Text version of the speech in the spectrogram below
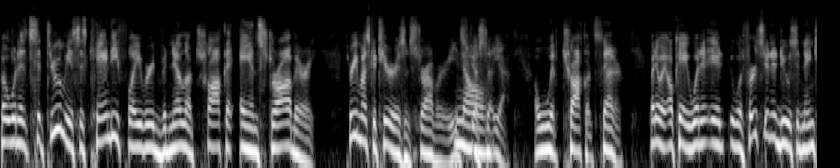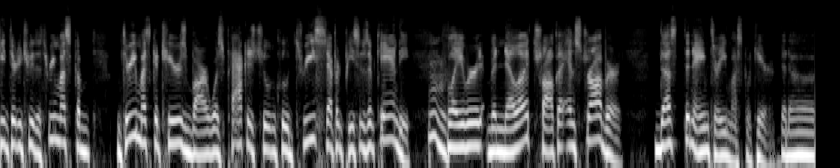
but when it sit through me, it says candy flavored vanilla, chocolate, and strawberry. Three Musketeers and strawberry. It's No. just a, yeah, a whipped chocolate center. But anyway, okay, when it, it, it was first introduced in 1932, the Three, Musca, Three Musketeers bar was packaged to include three separate pieces of candy, hmm. flavored vanilla, chocolate, and strawberry. Thus, the name Three Musketeer. Da-da.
